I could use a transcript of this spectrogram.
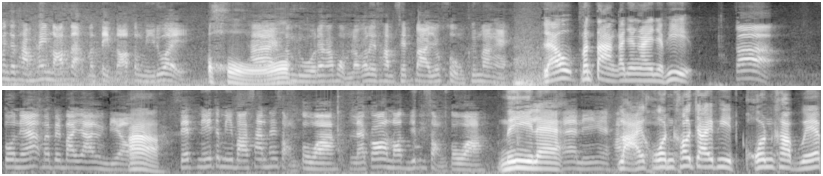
มันจะทำให้น็อตอะมันติดน็อตตรงนี้ด้วยโอ้โห ใช่ต้องดูนะครับผมเราก็เลยทำเซตบาร์ยกสูงขึ้นมาไง แล้วมันต่างกันยังไงเนี่ยพี่ ก็ตัวเนี้ยมันเป็นบาร์ยาวอย่างเดียว อ่า เซตนี้จะมีบาร์สั้นให้ 2 ตัว แล้วก็น็อตยึดอีก 2 ตัวนี่แหละ แค่นี้ไงครัหลายคนเข้าใจผิดคนขับเวฟ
